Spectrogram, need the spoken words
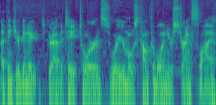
I think you're going to gravitate towards where you're most comfortable and your strengths lie.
